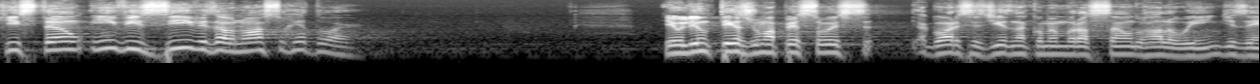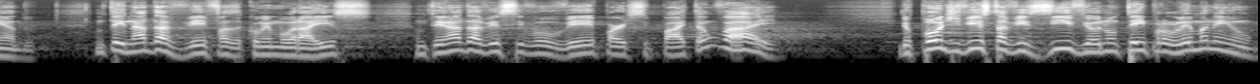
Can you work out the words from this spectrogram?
que estão invisíveis ao nosso redor. Eu li um texto de uma pessoa agora esses dias na comemoração do Halloween, dizendo: não tem nada a ver fazer, comemorar isso, não tem nada a ver se envolver, participar, então vai. Do ponto de vista visível, não tem problema nenhum.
